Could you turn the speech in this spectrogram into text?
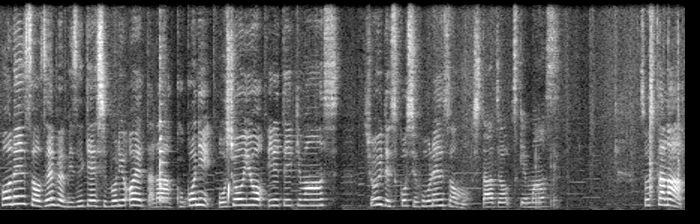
ほうれん草全部水気絞り終えたらここにお醤油を入れていきます。醤油で少しほうれん草も下味をつけます。そしたら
